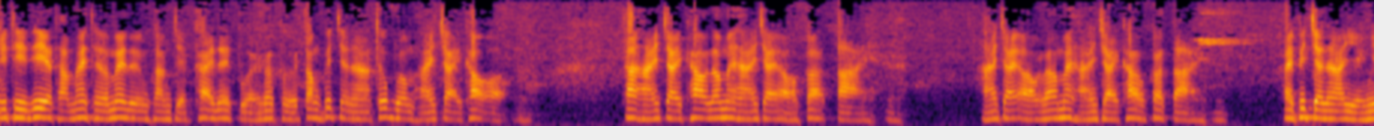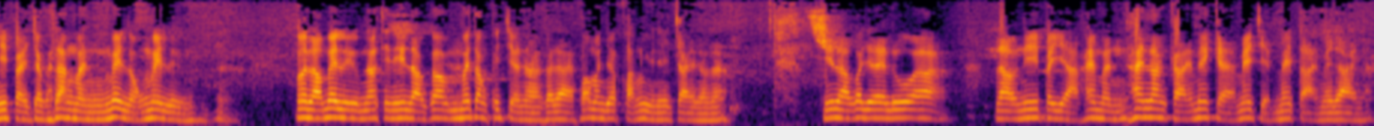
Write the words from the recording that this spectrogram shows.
วิธีที่จะทำให้เธอไม่ลืมความเจ็บไข้ได้ป่วย ก็คือต้องพิจารณาทุกลมหายใจเข้าออก ถ้าหายใจเข้าแล้วไม่หายใจออกก็ตาย หายใจออกแล้วไม่หายใจเข้าก็ตาย ให้พิจารณาอย่างนี้ไปจนกระทั่งมันไม่หลงไม่ลืม เมื่อเราไม่ลืมนะทีนี้เราก็ไม่ต้องพิจารณาก็ได้ เพราะมันจะฝังอยู่ในใจเรานะนี้เราก็จะได้รู้ว่า เรานี้ไปอยากให้มันให้ร่างกายไม่แก่ไม่เจ็บไม่ตายไม่ได้นะ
